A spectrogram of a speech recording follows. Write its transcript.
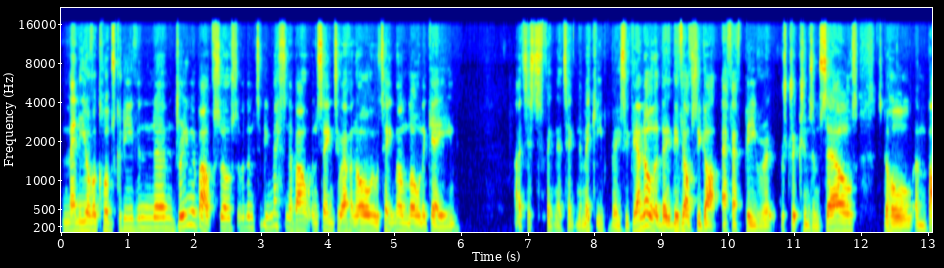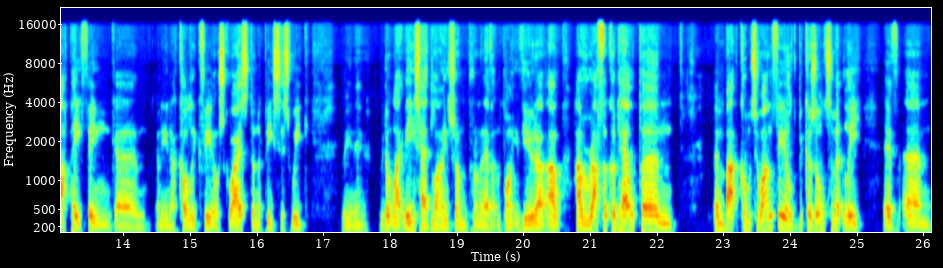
many other clubs could even um, dream about. So, for them to be messing about and saying to Evan, "Oh, we'll take them on loan again," I just think they're taking the Mickey. Basically, I know that they, have obviously got FFP re- restrictions themselves. It's the whole Mbappe thing. Um, I mean, our colleague Theo Squires done a piece this week I mean, we don't like these headlines from from an Everton point of view. How how Rafa could help um, Mbappe come to Anfield because ultimately, if um,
